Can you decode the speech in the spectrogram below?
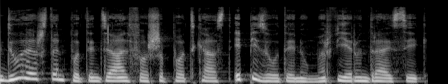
Du hörst den Potenzialforscher Podcast Episode Nummer 34.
